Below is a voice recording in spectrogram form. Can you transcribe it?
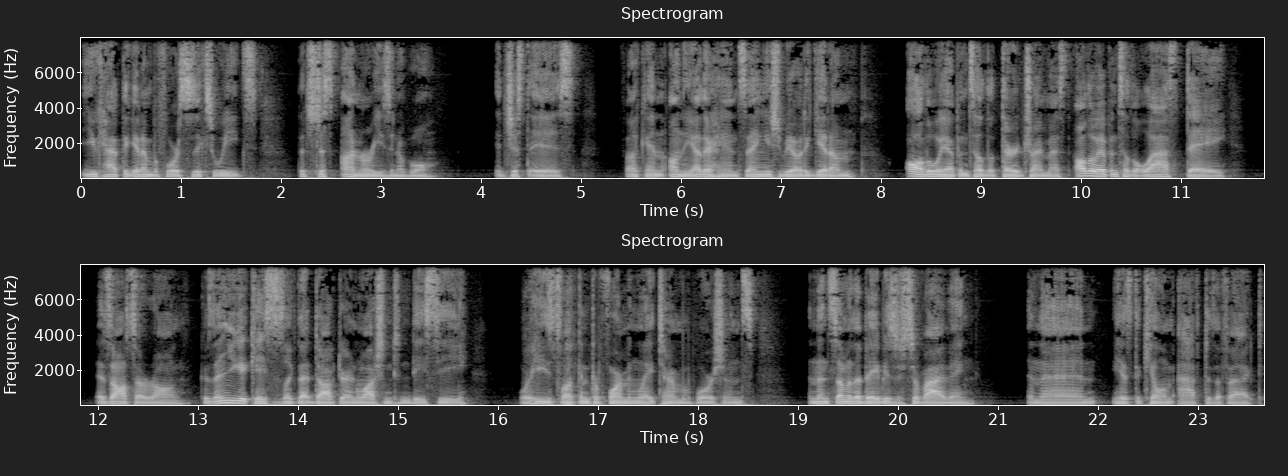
you have to get them before six weeks that's just unreasonable. It just is. Fucking, on the other hand, saying you should be able to get them all the way up until the third trimester, all the way up until the last day is also wrong. Because then you get cases like that doctor in Washington, D.C., where he's fucking performing late term abortions. And then some of the babies are surviving. And then he has to kill them after the fact.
